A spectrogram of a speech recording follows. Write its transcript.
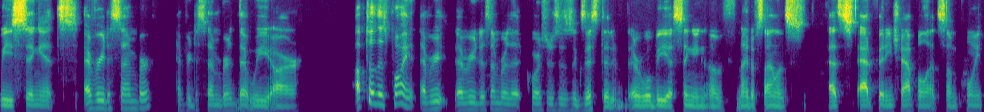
we sing it every December, every December that we are up till this point, every every December that Choristers has existed, there will be a singing of Night of Silence at at Finney Chapel at some point.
